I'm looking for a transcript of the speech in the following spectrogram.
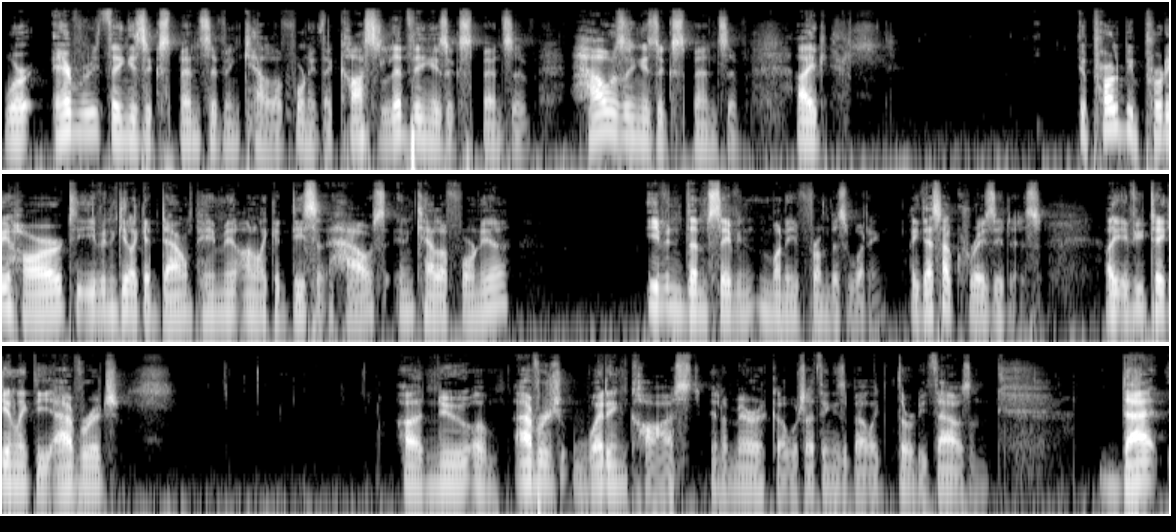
Where everything is expensive in California. The cost of living is expensive, housing is expensive. Like, it'd probably be pretty hard to even get like a down payment on like a decent house in California. Even them saving money from this wedding. Like that's how crazy it is. Like if you take in like the average uh, new um, average wedding cost in America, which I think is about like thirty thousand, that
